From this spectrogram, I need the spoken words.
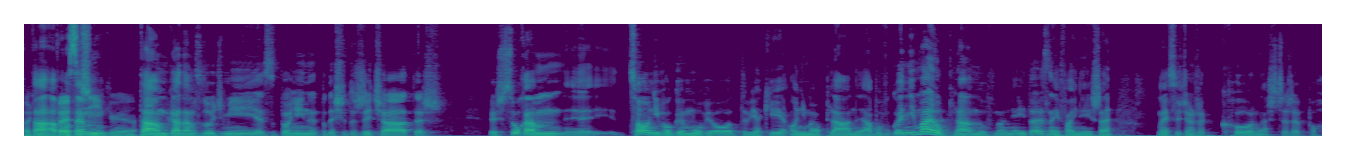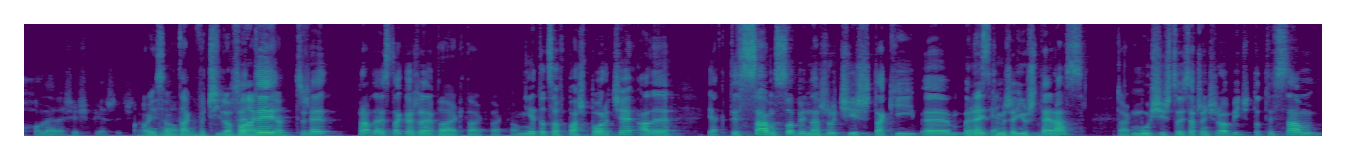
Taki. ta, a potem nikim, nie? tam gadam z ludźmi, jest zupełnie inne podejście do życia, też wiesz, słucham, y, co oni w ogóle mówią o tym, jakie oni mają plany, albo w ogóle nie mają planów, no nie? I to jest najfajniejsze. No i stwierdziłem, że kurna, szczerze, po cholerę się śpieszyć. No. Oni są No. tak Że wychillowani, ty, nie? że prawda jest taka, że Tak, tak, tak. No. nie to co w paszporcie, ale jak ty sam sobie narzucisz taki e, rytm, że już teraz Tak. musisz coś zacząć robić, to ty sam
